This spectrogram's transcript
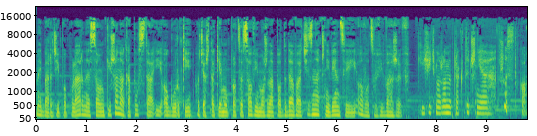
Najbardziej popularne są kiszona kapusta i ogórki, chociaż takiemu procesowi można poddawać znacznie więcej owoców i warzyw. Kisić możemy praktycznie wszystko,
